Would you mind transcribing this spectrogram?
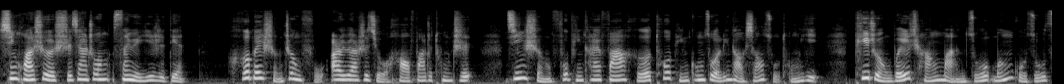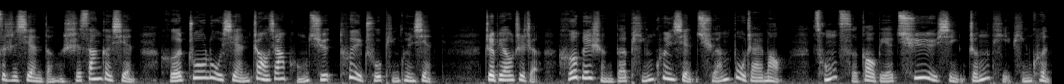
新华社石家庄三月一日电河北省政府二月二十九号发出通知经省扶贫开发和脱贫工作领导小组同意批准围场满族蒙古族自治县等十三个县和涿鹿县赵家棚区退出贫困县。这标志着河北省的贫困县全部摘帽从此告别区域性整体贫困。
